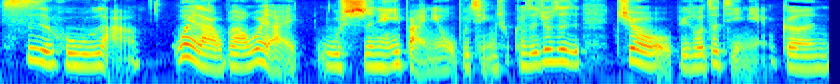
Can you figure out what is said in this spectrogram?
似乎啦，未来我不知道未来五十年、一百年我不清楚。可是就是就比如说这几年跟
